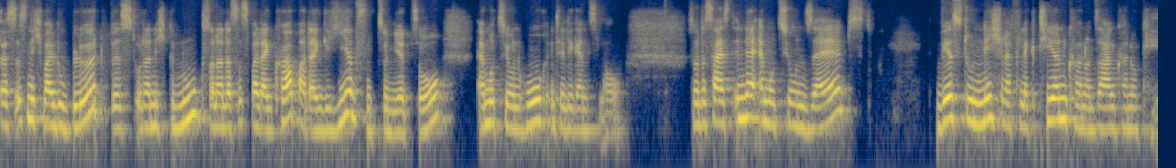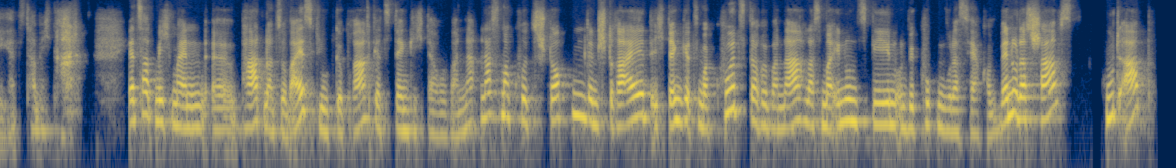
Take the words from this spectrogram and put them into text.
das ist nicht, weil du blöd bist oder nicht genug, sondern das ist, weil dein Körper, dein Gehirn funktioniert so. Emotionen hoch, Intelligenz low. So, das heißt, in der Emotion selbst wirst du nicht reflektieren können und sagen können, okay, jetzt habe ich gerade, jetzt hat mich mein äh, Partner zur Weißglut gebracht, jetzt denke ich darüber nach. Lass mal kurz stoppen, den Streit. Ich denke jetzt mal kurz darüber nach, lass mal in uns gehen und wir gucken, wo das herkommt. Wenn du das schaffst, Hut ab,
